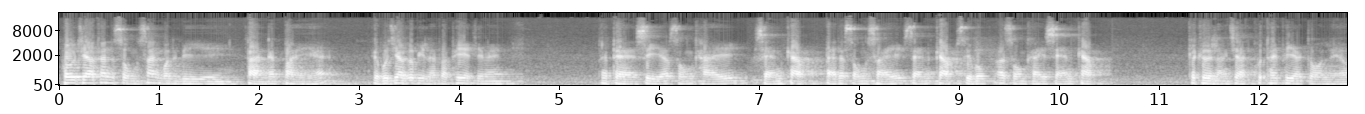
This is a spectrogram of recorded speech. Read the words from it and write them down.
พระพุทธเจ้าท่านทรงสร้างบารมีต่างกันไปฮะคือพระเจ้าก็มีหลายประเภทใช่ไหมตั้งแต่สี่อสงไขยแสนกับแปดอสงไขยแสนกับสิบอสงไขยแสนกับ ก็คือหลังจากพุทธพยากรแล้ว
